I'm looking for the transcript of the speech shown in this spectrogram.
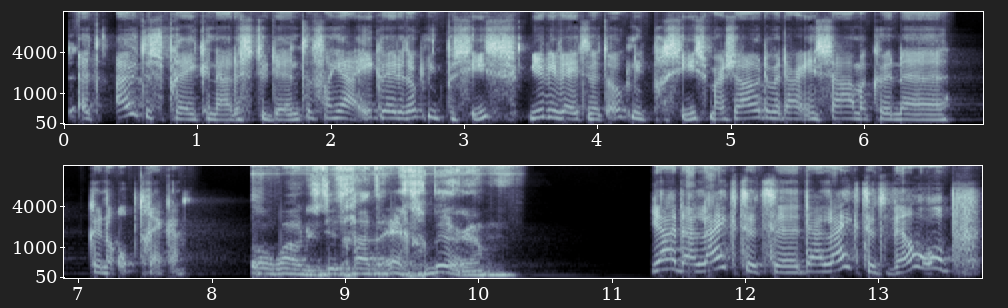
het uit te spreken naar de studenten van ja, ik weet het ook niet precies, jullie weten het ook niet precies, maar zouden we daarin samen kunnen, kunnen optrekken? Oh wauw, dus dit gaat echt gebeuren? Ja, daar lijkt het, uh, daar lijkt het wel op.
